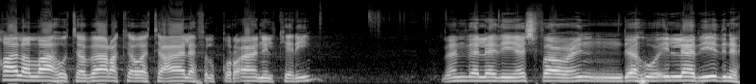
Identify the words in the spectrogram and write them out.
قال الله تبارك وتعالى في القرآن الكريم من ذا الذي يشفع عنده إلا بإذنه؟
